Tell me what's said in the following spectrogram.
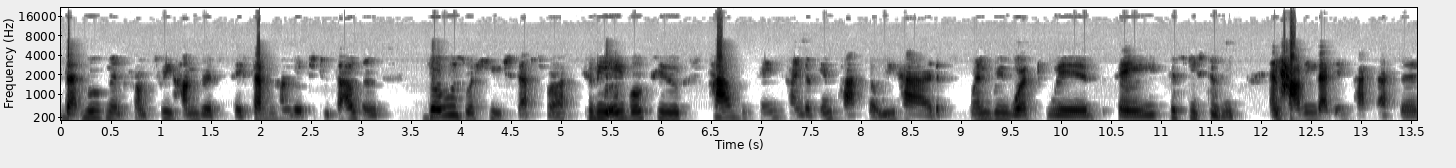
that movement from 300 to say 700 to 2000, those were huge steps for us to be able to have the same kind of impact that we had when we worked with, say, 50 students and having that impact at the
